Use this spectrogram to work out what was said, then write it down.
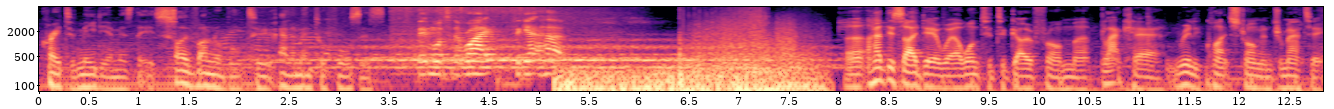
creative medium is that it's so vulnerable to elemental forces. A Bit more to the right, forget her. Uh, I had this idea where I wanted to go from uh, black hair, really quite strong and dramatic,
